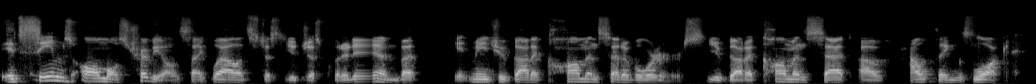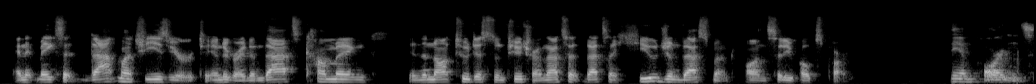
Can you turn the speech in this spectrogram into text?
it seems almost trivial. It's like, well, it's just you just put it in, but it means you've got a common set of orders. You've got a common set of how things look, and it makes it that much easier to integrate. And that's coming in the not too distant future. And that's a that's a huge investment on City of Hope's part. The importance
